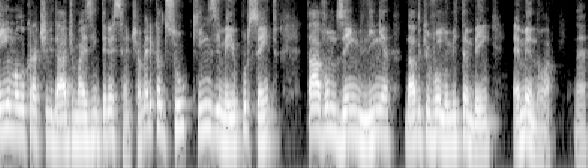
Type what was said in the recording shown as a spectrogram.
tem uma lucratividade mais interessante. América do Sul, 15,5%, tá, vamos dizer, em linha, dado que o volume também é menor. Né?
